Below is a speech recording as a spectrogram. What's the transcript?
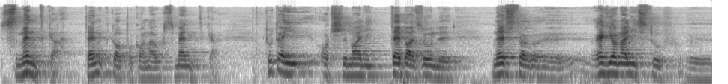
smętka, ten kto pokonał smętka. Tutaj otrzymali te bazuny Nestor y, regionalistów y,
